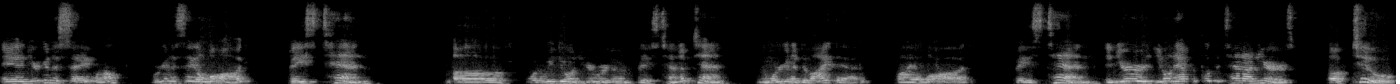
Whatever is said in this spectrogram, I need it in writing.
and you're going to say, well, we're going to say a log base 10 of, what are we doing here? We're doing base 10 of 10, and we're going to divide that by a log base 10, and you're, you don't have to put the 10 on yours, of 2,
